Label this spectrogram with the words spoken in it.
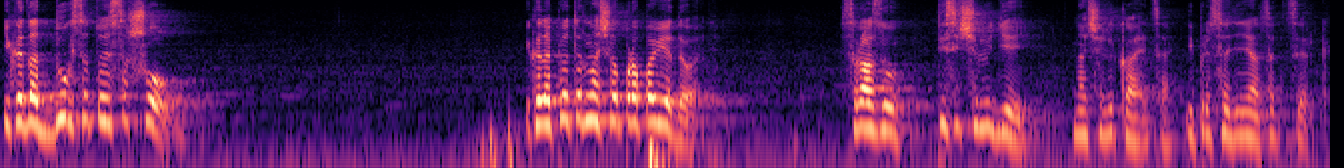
И когда Дух Святой сошел, и когда Петр начал проповедовать, сразу тысячи людей начали каяться и присоединяться к церкви.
